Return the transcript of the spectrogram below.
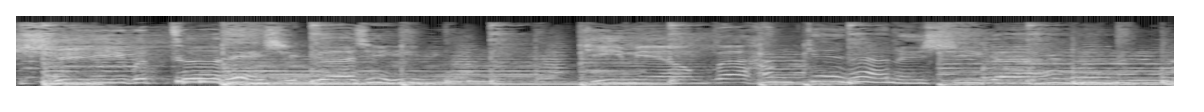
2시부터 4시까지 김혜영과 함께하는 시간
